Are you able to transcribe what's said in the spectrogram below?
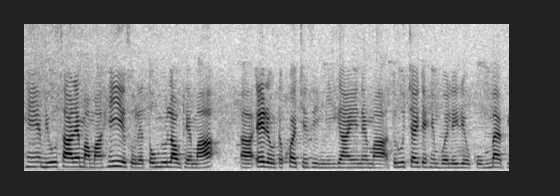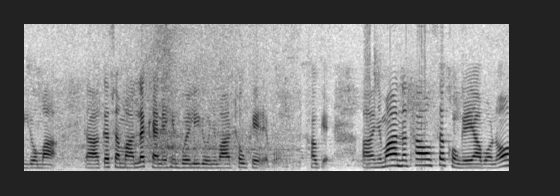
ဟင်းအမျိုးအစားထဲမှာမှာဟင်းရည်ဆိုလဲ၃မျိုးလောက်ထဲမှာအဲအဲ့တို့တစ်ခွက်ချင်းစီမီးကိုင်းရင်းနဲ့မှသူတို့ကြိုက်တဲ့ဟင်းပွဲလေးတွေကိုကိုမတ်ပြီးတော့မှဒါကစတမာလက်ခံတဲ့ဟင်းပွဲလေးတွေကိုညီမထုတ်ခဲ့တယ်ပေါ့။ဟုတ်ကဲ့အာညီမ2019ခုကလေးရပါတော့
